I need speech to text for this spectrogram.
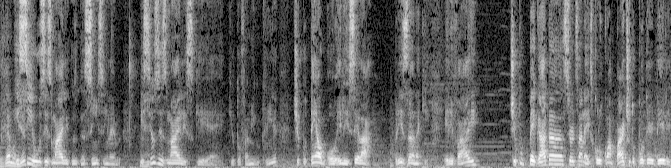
Vocês lembram E disso? se os smiles. Sim, sim, lembro. E se os smiles que, é, que o Doflamingo cria, tipo, tem algo. Ou ele, sei lá, brisando aqui. Ele vai. Tipo, pegada Senhor dos Anéis. Colocou uma parte do poder dele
